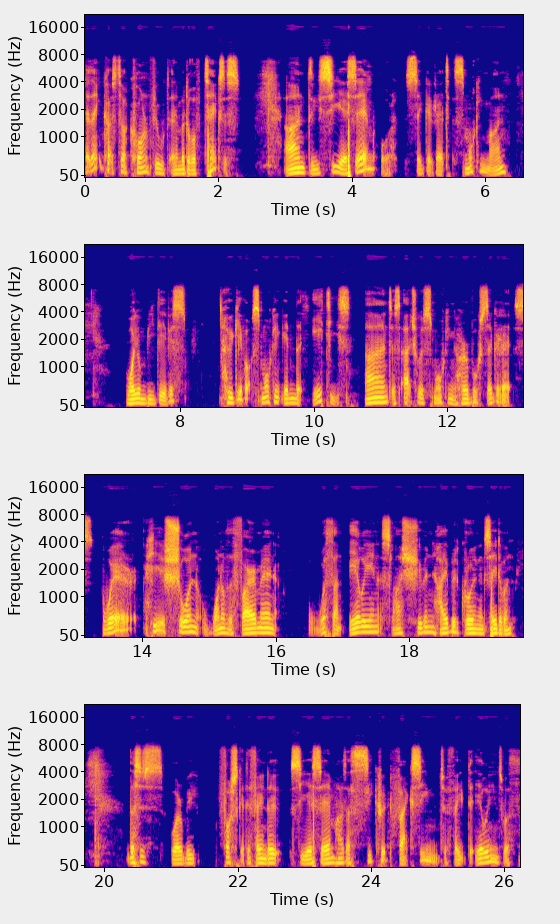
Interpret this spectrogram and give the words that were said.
It then cuts to a cornfield in the middle of Texas, and the CSM, or Cigarette Smoking Man, William B. Davis, who gave up smoking in the 80s and is actually smoking herbal cigarettes, where he is shown one of the firemen with an alien slash human hybrid growing inside of him. This is where we first get to find out CSM has a secret vaccine to fight the aliens with.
